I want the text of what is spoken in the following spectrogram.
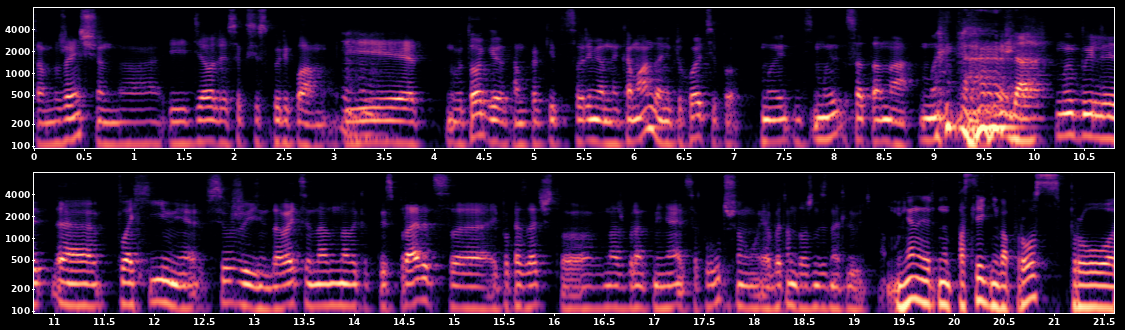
там женщин э, и делали сексистскую рекламу. Uh-huh. И в итоге там какие-то современные команды, они приходят типа, мы, мы сатана, мы, мы были э, плохими всю жизнь, давайте нам надо как-то исправиться и показать, что наш бренд меняется к лучшему, и об этом должны знать люди. У меня, наверное, последний вопрос про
